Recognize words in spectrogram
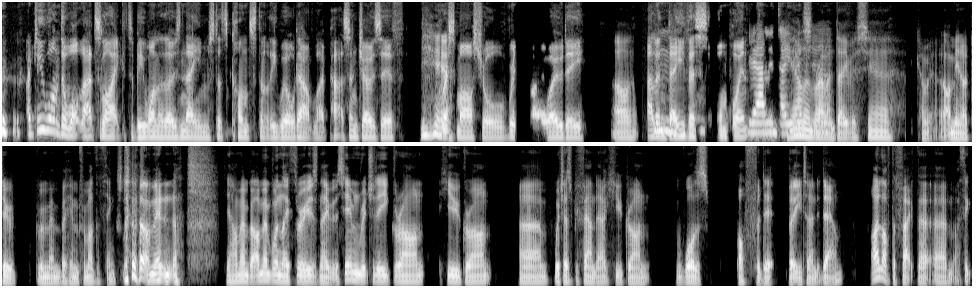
I do wonder what that's like to be one of those names that's constantly wheeled out, like Paterson Joseph, Yeah. Kris Marshall, Richard Ayoade, Oh, Alan Hmm. Davis at one point. Yeah, Alan Davies. yeah, I remember yeah. Alan Davies. Yeah, Come- I mean, I do remember him from other things. I mean, yeah, I remember. I remember when they threw his name. It was him, Richard E. Grant, Hugh Grant. Um, which, as we found out, Hugh Grant was offered it, but he turned it down. I love the fact that um, I think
